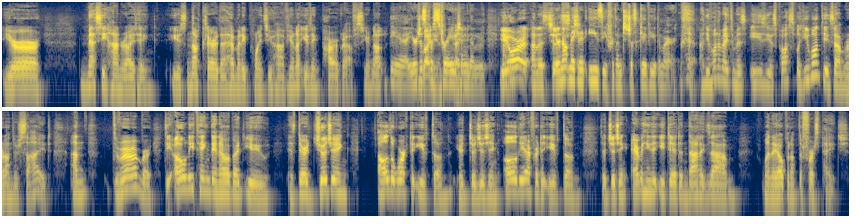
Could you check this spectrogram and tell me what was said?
your messy handwriting it's not clear that how many points you have. You're not using paragraphs. You're not. Yeah, you're just frustrating them. You um, are, and it's just you're not making it easy for them to just give you the marks. Yeah, and you want to make them as easy as possible. You want the examiner on their side, and remember, the only thing they know about you is they're judging all the work that you've done. You're judging all the effort that you've done. They're judging everything that you did in that exam when they open up the first page.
